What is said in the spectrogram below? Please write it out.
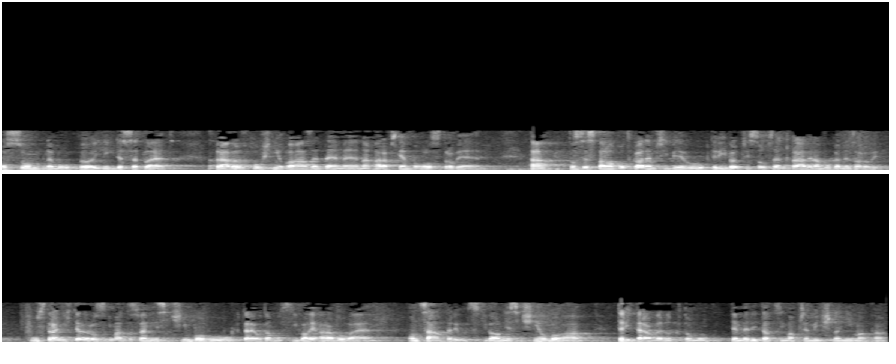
8 nebo e, jiných 10 let. Trávil v pouštní oáze Téme na arabském poolostrově a to se stalo podkladem příběhu, který byl přisoucen právě na Bukadnezarovi. V ústraní chtěl rozjímat o svém měsíčním bohu, kterého tam uctívali arabové. On sám tedy uctíval měsíčního boha, který teda vedl k tomu těm meditacím a přemýšlením a tak.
